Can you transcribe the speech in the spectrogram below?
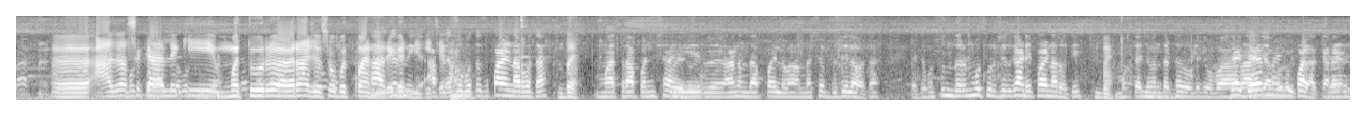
अं, आज असं काय आलं की मथुर राजासोबत पाहणार गरणी गणिकीच्या आपल्यासोबतच पाळणार होता. बर. मात्र आपण शाहीर आनंदा पहिलवानांना शब्द दिला होता. त्याच्यामुळे सुंदर आणि मथुरचीच गाडी पाळणार होती. बर. मग त्याच्यानंतर ठरवलं की बाबा राजाबरोबर पळा कारण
